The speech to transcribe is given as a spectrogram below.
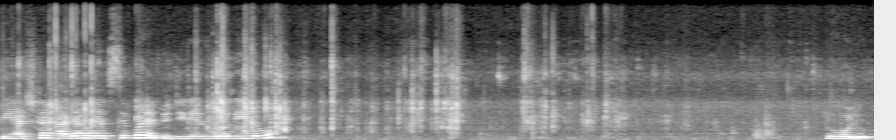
পেঁয়াজটা ভাজা হয়ে এসছে পর একটু জিরের গুঁড়ো দিয়ে দেবো। একটু হলুদ।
